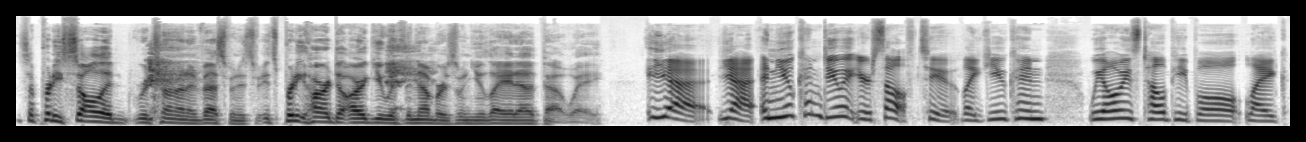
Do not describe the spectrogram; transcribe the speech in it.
It's a pretty solid return on investment. It's, it's pretty hard to argue with the numbers when you lay it out that way. Yeah, yeah. And you can do it yourself too. Like, you can, we always tell people, like,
